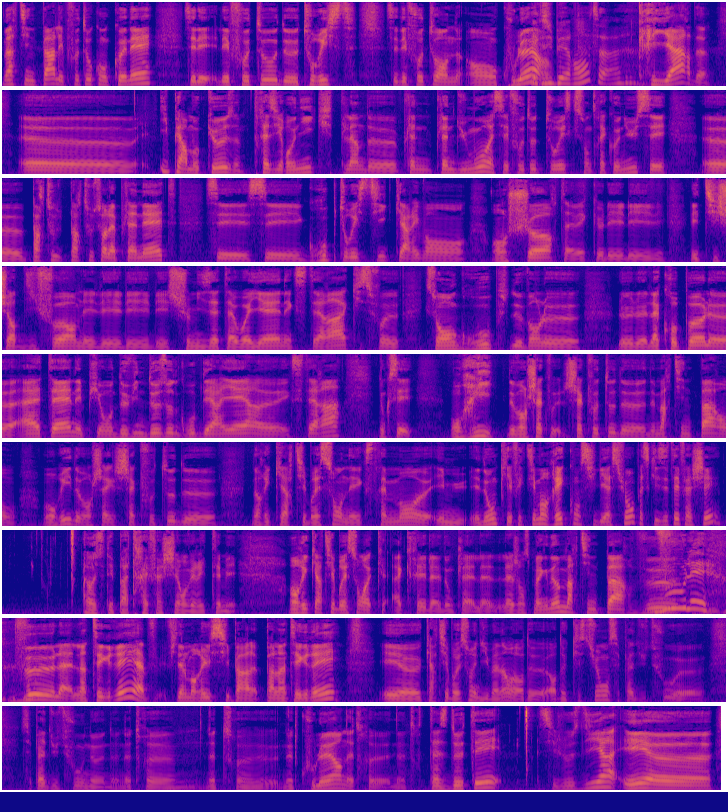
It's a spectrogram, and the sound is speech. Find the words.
Martine Parr, les photos qu'on connaît, c'est les, les, photos de touristes. C'est des photos en, en couleur. Exubérantes. Criardes, euh, hyper moqueuses, très ironiques, plein de, plein, plein d'humour. Et ces photos de touristes qui sont très connues, c'est euh, partout, partout sur la planète. Ces groupes touristiques qui arrivent en, en short avec les, t-shirts difformes, les, chemisettes hawaïennes, etc., qui, sont en groupe devant le l'acropole euh, à Athènes, et puis on devine deux autres groupes derrière, euh, etc. Donc c'est on rit devant chaque, chaque photo de, Martine Parr, on, rit devant chaque, chaque photo d'Henri Cartier-Bresson, on est extrêmement ému. Et donc effectivement réconciliation parce qu'ils étaient fâchés. Alors ils n'étaient pas très fâchés en vérité, mais Henri Cartier-Bresson a, a, créé la, donc l'agence la, Magnum. Martine Parr veut veut l'intégrer, a finalement réussi par, par l'intégrer. Et euh, Cartier-Bresson il dit bah non hors de hors de question, c'est pas du tout euh, c'est pas du tout no, no, notre notre notre couleur, notre notre tasse de thé si j'ose dire. Et, euh,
